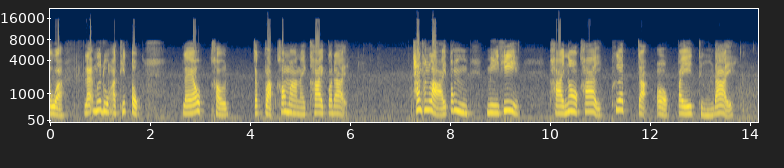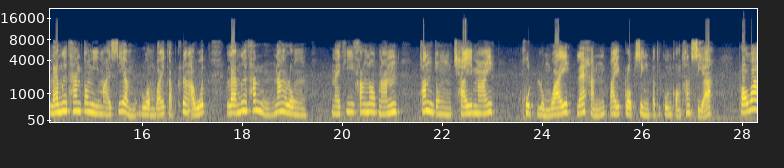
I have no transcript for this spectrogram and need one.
ตัว และเมื่อดวงอาทิตย์ตก แล้วเขาจะกลับเข้ามาในค่ายก็ได้ ท่านทั้งหลายต้องมีที่ภายนอกค่ายเพื่อจะออกไปถึงได้ และเมื่อท่านต้องมีไม้เสียมรวมไว้กับเครื่องอาวุธ และเมื่อท่านนั่งลงในที่ข้างนอกนั้น ท่านจงใช้ไม้ขุดหลุมไว้ และหันไปกลบสิ่งปฏิกูลของท่านเสีย เพราะว่า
